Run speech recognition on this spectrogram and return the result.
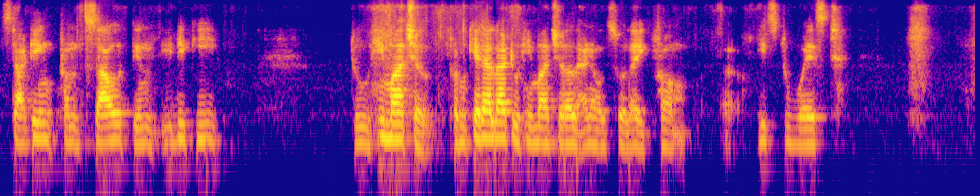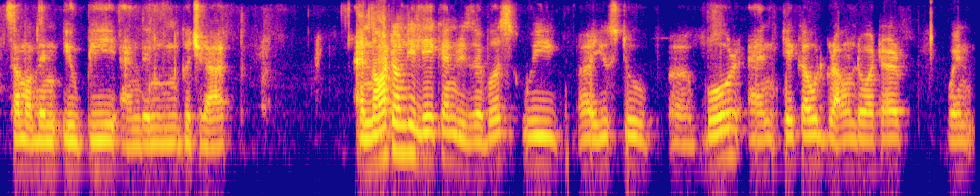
starting from south in Idukki to Himachal, from Kerala to Himachal, and also like from uh, east to west some of them UP and then Gujarat. and not only lake and reservoirs, we uh, used to uh, bore and take out groundwater when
